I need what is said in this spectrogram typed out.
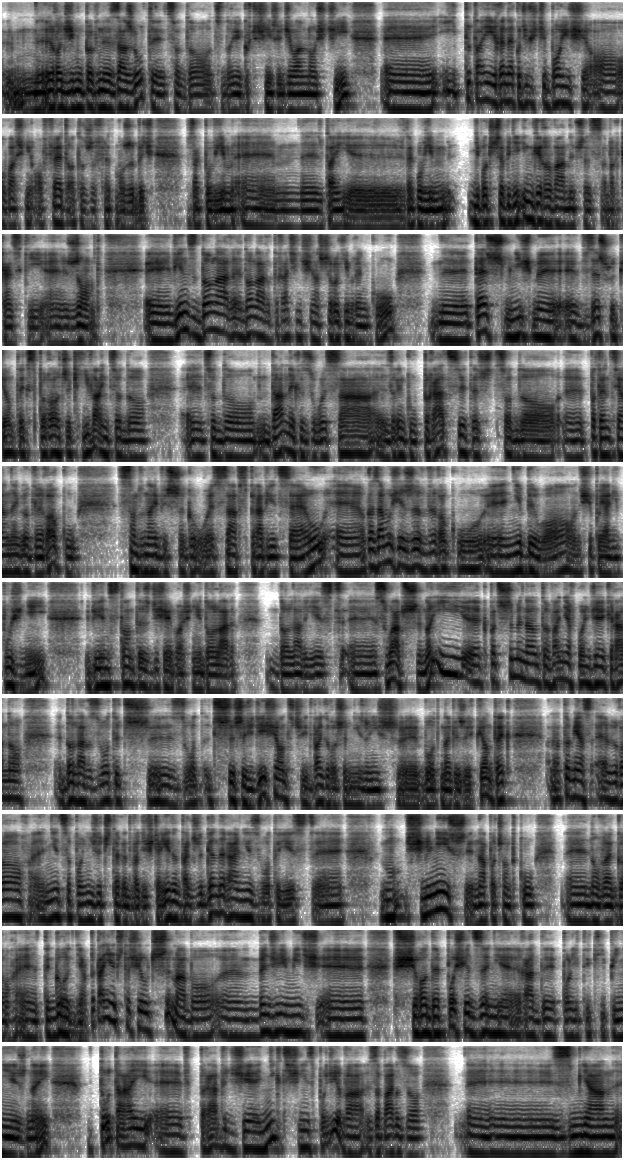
m, rodzi mu pewne zarzuty co do, co do jego wcześniejszej działalności. E, I tutaj rynek oczywiście boi się o, o właśnie o Fed, o to, że Fed może być, że tak powiem, em, tutaj, e, że tak powiem, niepotrzebnie ingerowany przez amerykański e, rząd. E, Więc dolar, dolar traci się na szerokim rynku. E, Też mieliśmy w zeszły piątek sporo oczekiwań co do, co do danych z USA, z rynku pracy, też co do potencjalnego wyroku Sądu Najwyższego USA w sprawie ceł. E, Okazało się, że wyroku e, nie było, on się pojawi później, więc stąd też dzisiaj właśnie dolar, dolar jest e, słabszy. No i jak patrzymy na notowania w poniedziałek rano, dolar złoty 3 zł- 3,60, czyli 2 grosze niżej niż było to najwyżej w piątek, natomiast euro nieco poniżej 4,21, także generalnie złoty jest silniejszy na początku nowego tygodnia. Pytanie, czy to się utrzyma, bo e, będziemy mieć e, w środę posiedzenie Rady Polityki Pieniężnej. Tutaj e, wprawdzie nikt się nie spodziewa za bardzo zmian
